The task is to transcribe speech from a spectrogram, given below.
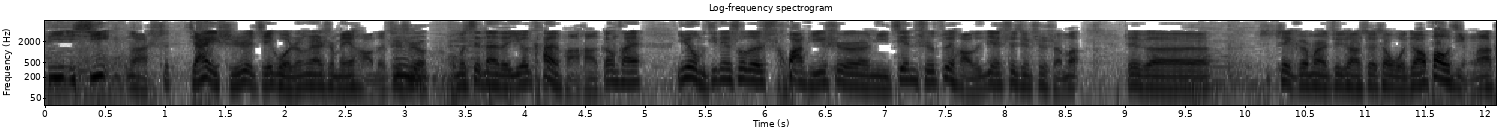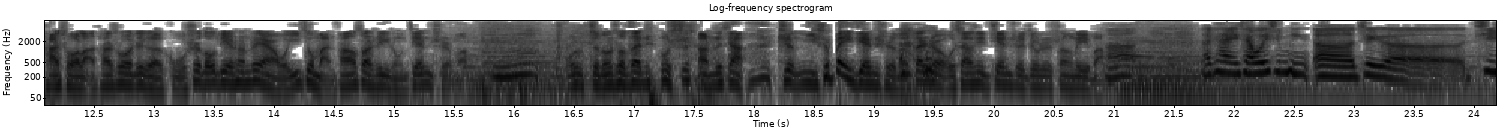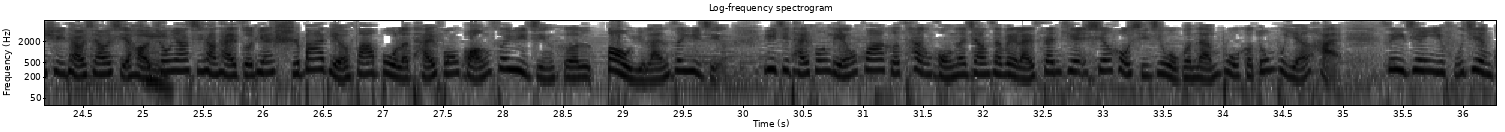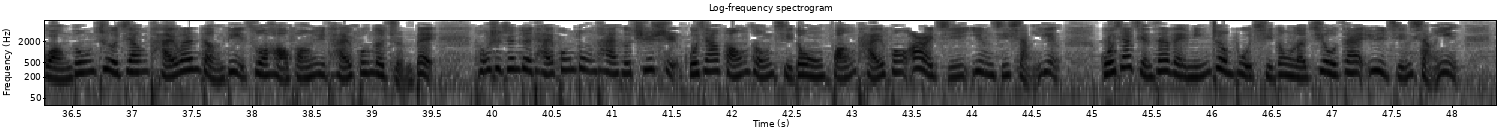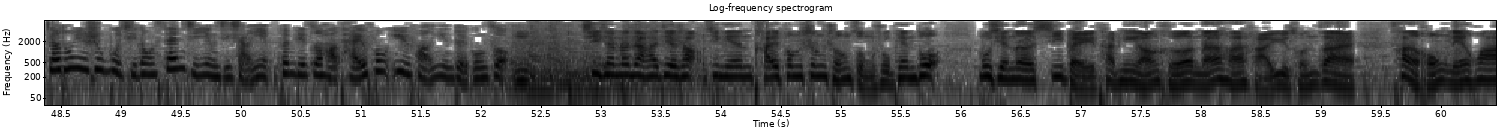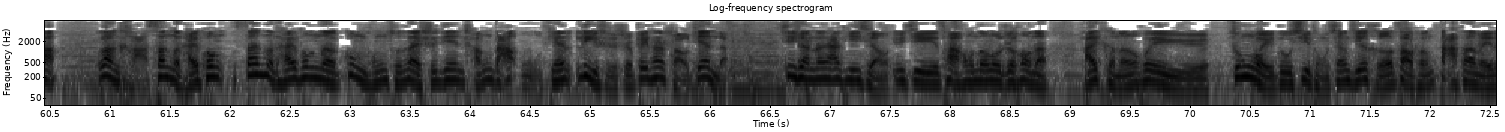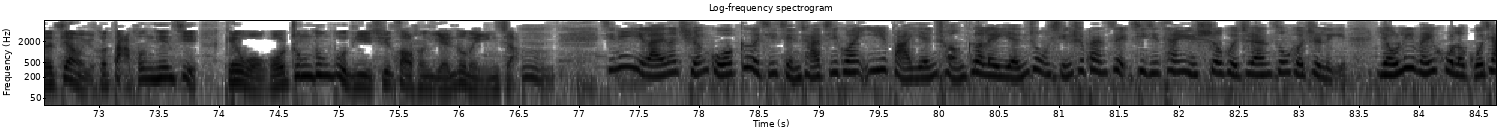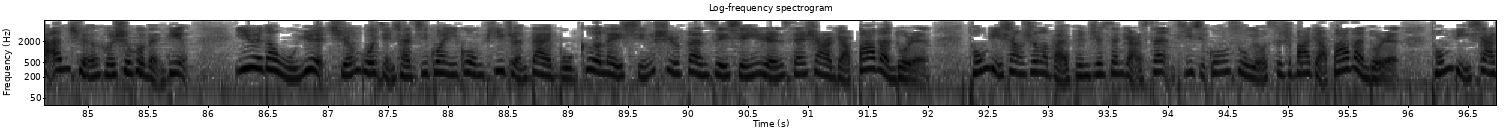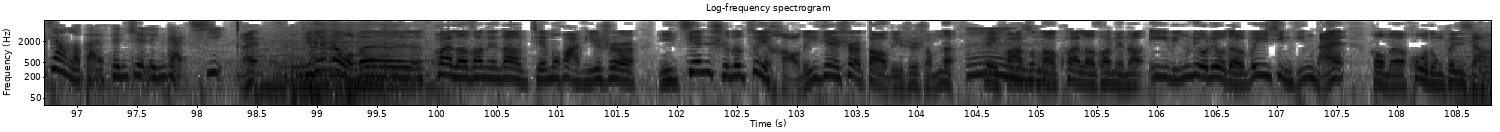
低息啊，是假以时日，结果仍然是美好的。这是我们现在的一个看法哈。刚才，因为我们今天说的话题是你坚持最好的一件事情是什么？这个这哥们儿就叫叫叫我就要报警了。他说了，他说这个股市都跌成这样，我依旧满仓，算是一种坚持吗？嗯，我只能说在这种市场之下，只你是被坚持的，但是我相信坚持就是胜利吧。啊，来看一下微信平呃这个继续一条消息哈，嗯中央气象台昨天十八点发布了台风黄色预警和暴雨蓝色预警，预计台风莲花和灿红呢将在未来三天先后袭击我国南部和东部沿海，所以建议福建、广东、浙江、台湾等地做好防御台风的准备。同时，针对台风动态和趋势，国家防总启动防台风二级应急响应，国家减灾委、民政部启动了救灾预警响应，交通运输部启动三级应急响应，分别做好台风预防应对工作。嗯，气象专家还介绍，今年台风生成总数偏多。目前呢，西北太平洋和南海海域存在灿红、莲花、浪卡三个台风，三个台风呢共同存在时间长达五天，历史是非常少见的。气象专家提醒，预计灿红登陆之后呢，还可能会与中纬度系统相结合，造成大范围的降雨和大风天气，给我国中东部地区造成严重的影响。嗯，今年以来呢，全国各级检察机关依法严惩各类严重刑事犯罪，积极参与社会治安综合治理，有力维护了国家安全和社会稳定。一月到五月，全国检察机关一共批准逮捕各类刑事犯罪嫌疑人三十二点八万多人，同比上升了百分之三点三；提起公诉有四十八点八万多人，同比下降了百分之零点七。哎，今天呢，我们快乐早点到节目话题是你坚持的最好的一件事到底是什么呢？嗯可以发送到快乐早点到一零六六的微信平台和我们互动分享。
